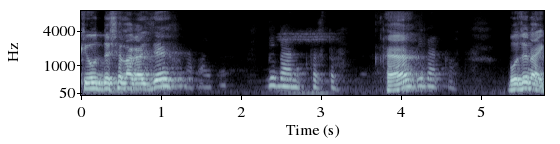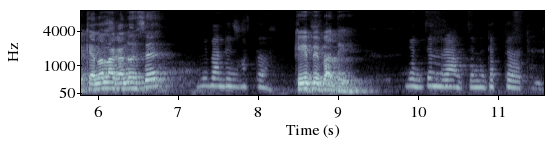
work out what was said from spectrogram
কি উদ্দেশ্যে লাগাইছে বিবাদ করতো হ্যাঁ? বিবাদ করতো বোঝে নাই কেন লাগানো হয়েছে? বিবাদ করতো কে বিবাদী? একজন একজন দেখতে না।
